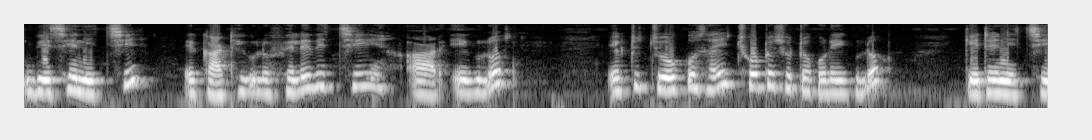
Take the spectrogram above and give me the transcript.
বেছে নিচ্ছি। এর কাঠিগুলো ফেলে দিচ্ছি আর এগুলো একটু চৌকো সাইজ ছোট ছোট করে এগুলো কেটে নিচ্ছি।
